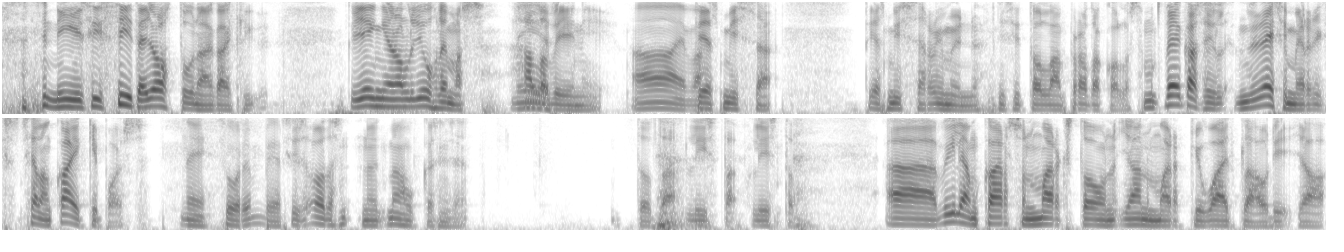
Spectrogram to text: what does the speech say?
niin, siis siitä johtuu nämä kaikki. Kun jengi on ollut juhlimassa niin Halloweenia, Aivan. ties missä, ties missä rymynnyt, niin sitten ollaan protokollassa. Mutta Vegasilla nyt esimerkiksi, siellä on kaikki pois. Niin, suurin piirtein. Siis ootas, nyt mä hukkasin sen tota, lista, lista Ää, William Carson, Mark Stone, Jan Markki, White Cloudi ja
